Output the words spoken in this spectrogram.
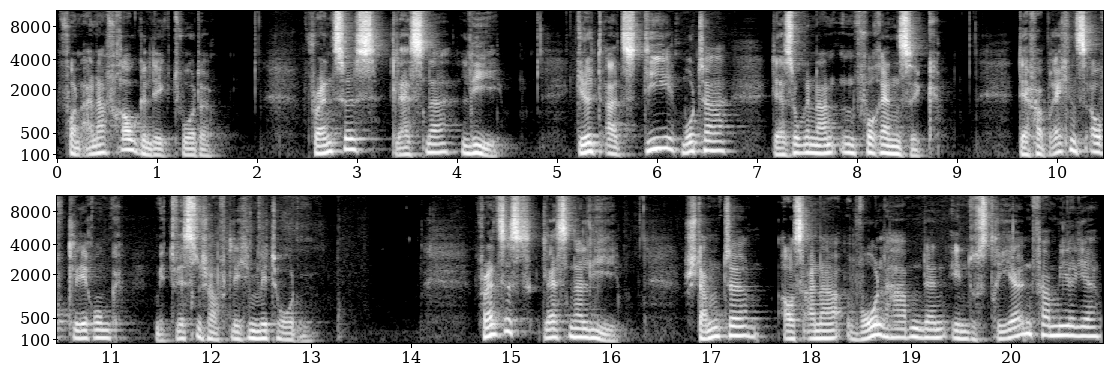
von einer Frau gelegt wurde. Frances Glessner Lee gilt als die Mutter der sogenannten Forensik, der Verbrechensaufklärung mit wissenschaftlichen Methoden. Frances Glessner Lee stammte aus einer wohlhabenden industriellen Familie,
